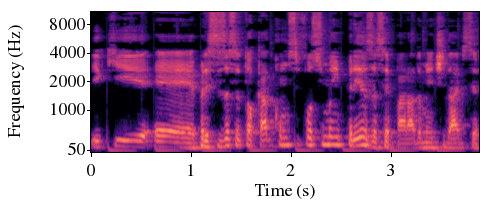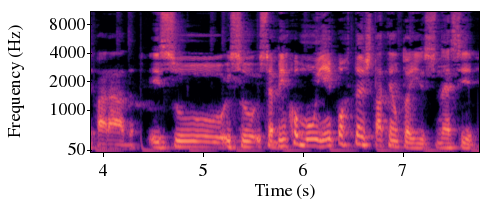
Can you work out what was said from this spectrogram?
e que é, precisa ser tocado como se fosse uma empresa separada, uma entidade separada. Isso, isso, isso é bem comum e é importante estar atento a isso, né? Se,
